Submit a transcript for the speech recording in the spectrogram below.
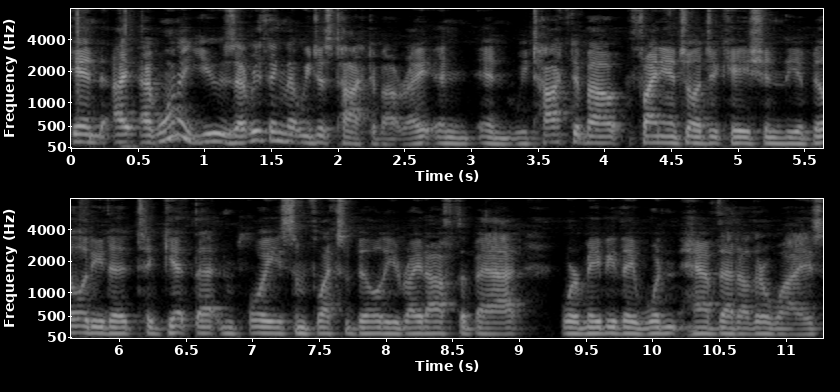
And I, I want to use everything that we just talked about, right? And and we talked about financial education, the ability to to get that employee some flexibility right off the bat, where maybe they wouldn't have that otherwise.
